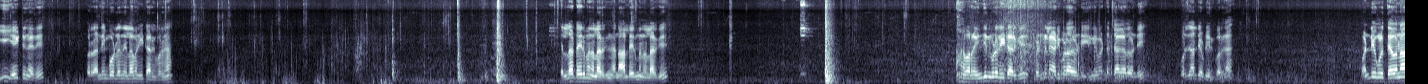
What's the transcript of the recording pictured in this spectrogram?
E இ எயிட்டுங்க இது. ஒரு ரன்னிங் போர்ட்லேருந்து எல்லாமே நீட்டாக இருக்குது பாருங்கள் எல்லா டயருமே நல்லா இருக்குங்க. நாலு டயருமே நல்லா இருக்கு. இன்ஜின் கூட நீட்டாக இருக்குது ஃப்ரெண்ட்லேயும் அடிபடாத வண்டி. எங்கேயுமே டச் ஆகாத வண்டி. ஒரிஜினாலிட்டி எப்படி இருக்கு பாருங்கள் வண்டி உங்களுக்கு தேவைன்னா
